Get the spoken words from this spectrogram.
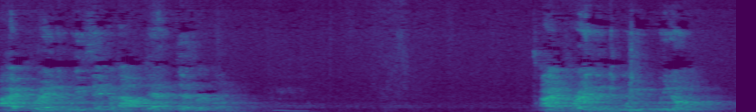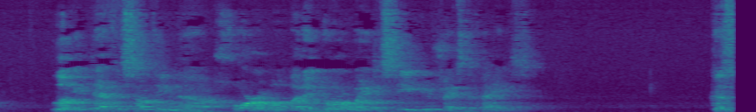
I pray that we think about death differently. I pray that we, we don't look at death as something uh, horrible, but a doorway to see you face to face. Because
